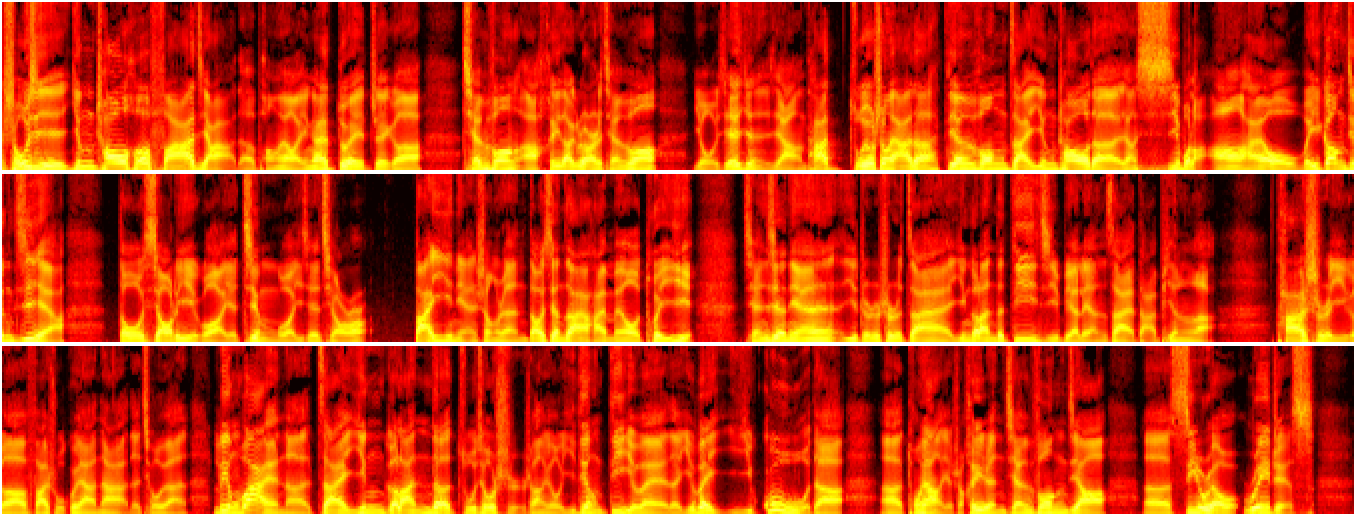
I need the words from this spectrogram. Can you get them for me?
熟悉英超和法甲的朋友应该对这个前锋啊，黑大个儿的前锋。有些印象，他足球生涯的巅峰在英超的，像西布朗还有维冈竞技啊，都效力过，也进过一些球。八一年生人，到现在还没有退役，前些年一直是在英格兰的低级别联赛打拼了。他是一个法属圭亚那的球员。另外呢，在英格兰的足球史上有一定地位的一位已故的。啊，同样也是黑人前锋，叫呃 Cyril Regis，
